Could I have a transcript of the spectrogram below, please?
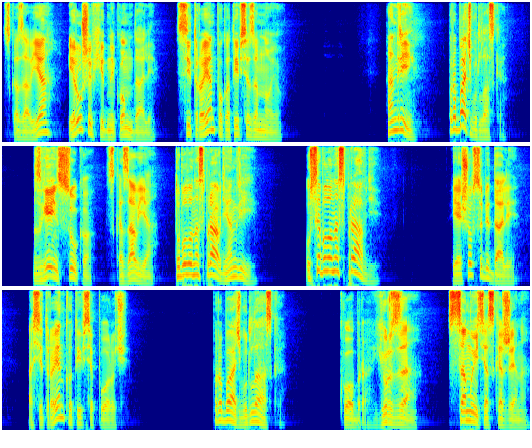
сказав я і рушив хідником далі. Сітроєн покотився за мною. Андрій, пробач, будь ласка. Згинь, суко, сказав я. То було насправді, Андрій. Усе було насправді. Я йшов собі далі, а Сітроєн котився поруч. Пробач, будь ласка. Кобра, гюрза, самиця скажена.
